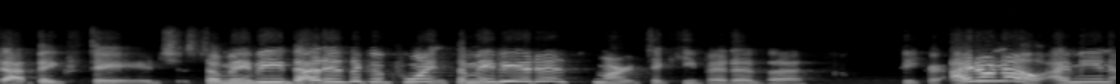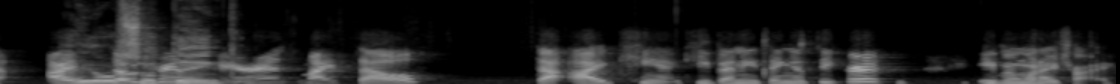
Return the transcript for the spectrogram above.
that big stage. So maybe that is a good point. So maybe it is smart to keep it as a secret. I don't know. I mean, I'm I so also think- transparent myself that I can't keep anything a secret, even when I try.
